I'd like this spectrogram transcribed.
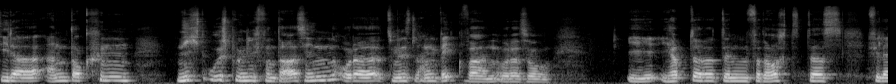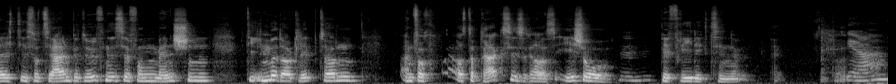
die da andocken, nicht ursprünglich von da sind oder zumindest lang weg waren oder so. Ich, ich habe da den Verdacht, dass vielleicht die sozialen Bedürfnisse von Menschen, die immer da gelebt haben, einfach aus der Praxis raus eh schon mhm. befriedigt sind. Ja,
